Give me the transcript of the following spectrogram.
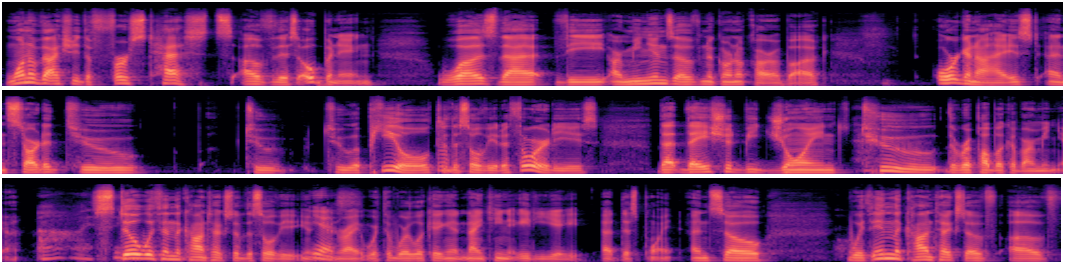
one of actually the first tests of this opening was that the Armenians of Nagorno Karabakh organized and started to to to appeal to the Soviet authorities that they should be joined to the Republic of Armenia. See. Still within the context of the Soviet Union, Yes. right? We're, we're looking at 1988 at this point. And so within the context of of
